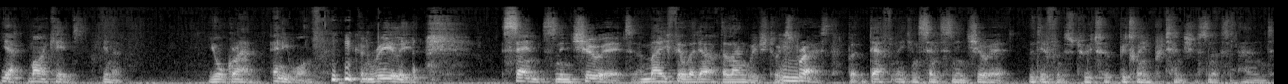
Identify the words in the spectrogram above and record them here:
yeah, my kids, you know, your gran, anyone can really sense and intuit, and may feel they don't have the language to express, but definitely can sense and intuit the difference between, between pretentiousness and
